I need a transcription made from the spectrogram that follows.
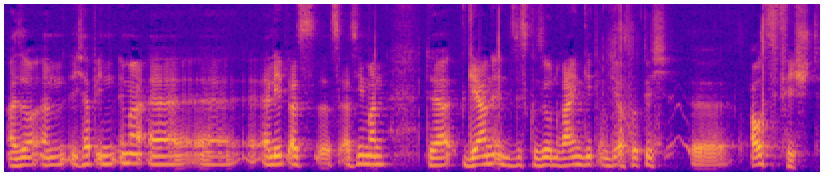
Also ähm, ich habe ihn immer äh, äh, erlebt als, als, als, jemand, der gerne in Diskussionen reingeht und die auch wirklich äh, ausfischt,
